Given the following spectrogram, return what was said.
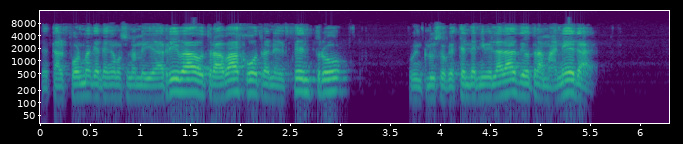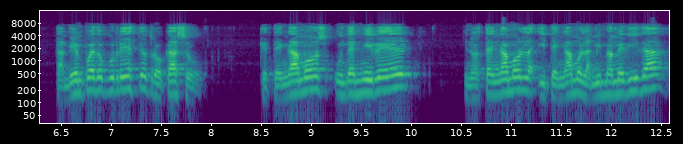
de tal forma que tengamos una medida arriba, otra abajo, otra en el centro, o incluso que estén desniveladas de otra manera. También puede ocurrir este otro caso, que tengamos un desnivel y, y tengamos la misma medida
